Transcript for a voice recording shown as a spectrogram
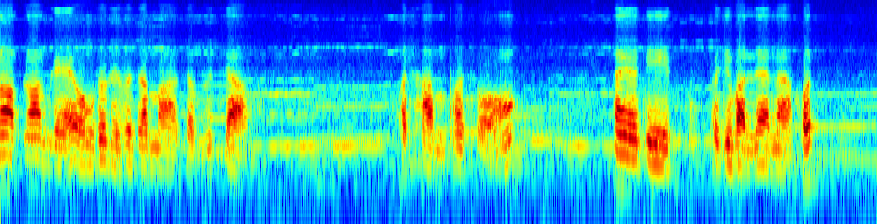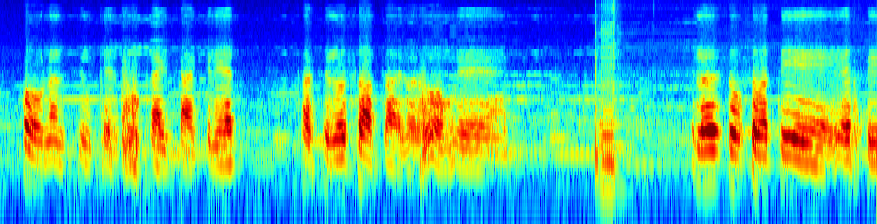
นอบน้อมแด่องค์สมเด็จพระสัมมาสัมพุทธเจ้า พระธรรมพระสงฆ์ในอดีตปัจจุบันและอนาคตพระองค์นั้นซึ่งเป็นผู้ไกลจากกิเลสตรัสรู้ชอบได้โดยพระองค์เองเลยสุขสวัสดีเอฟซี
